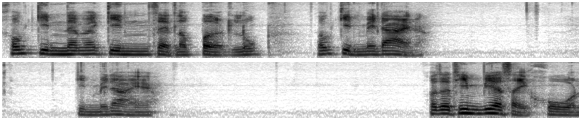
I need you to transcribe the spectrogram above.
เขากินได้ไหม?กินเสร็จเราเปิดรุกเขากินไม่ได้นะกินไม่ได้ไงเขาจะทิ่มเบี้ยใส่โคน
